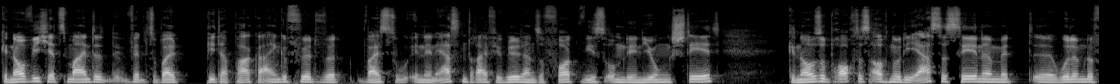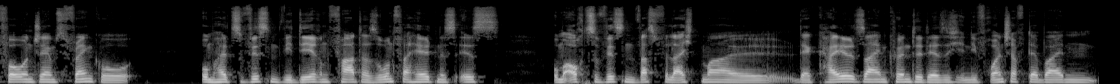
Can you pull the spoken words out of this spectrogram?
genau wie ich jetzt meinte, wenn, sobald Peter Parker eingeführt wird, weißt du in den ersten drei, vier Bildern sofort, wie es um den Jungen steht. Genauso braucht es auch nur die erste Szene mit äh, Willem Dafoe und James Franco, um halt zu wissen, wie deren Vater-Sohn-Verhältnis ist, um auch zu wissen, was vielleicht mal der Keil sein könnte, der sich in die Freundschaft der beiden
